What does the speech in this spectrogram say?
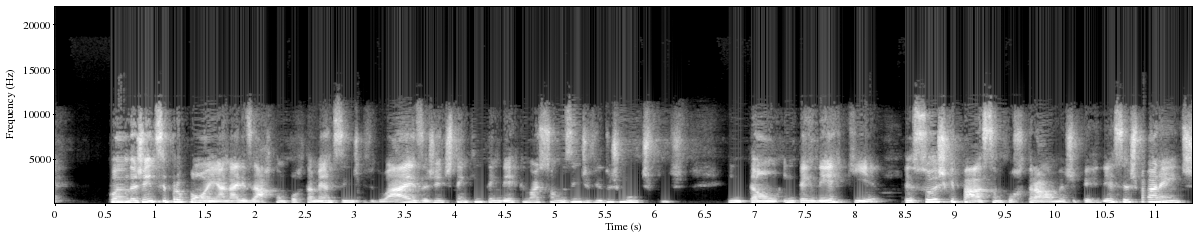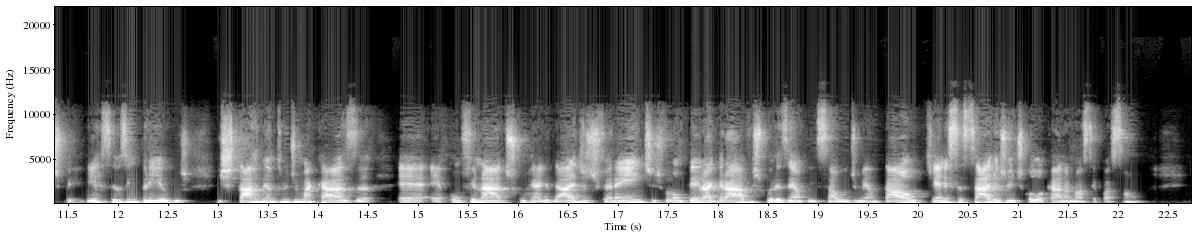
quando a gente se propõe a analisar comportamentos individuais, a gente tem que entender que nós somos indivíduos múltiplos. Então, entender que pessoas que passam por traumas de perder seus parentes, perder seus empregos, estar dentro de uma casa é, é, confinados com realidades diferentes, vão ter agravos, por exemplo, em saúde mental, que é necessário a gente colocar na nossa equação.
